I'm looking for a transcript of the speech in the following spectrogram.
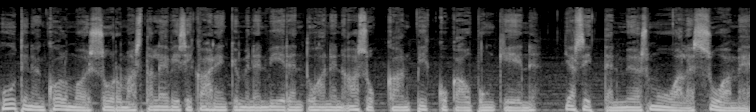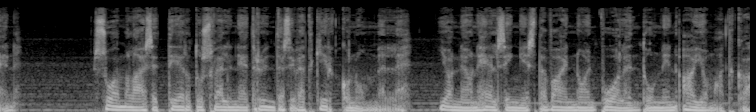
Uutinen kolmoissurmasta levisi 25 000 asukkaan pikkukaupunkiin ja sitten myös muualle Suomeen. Suomalaiset tiedotusvälineet ryntäsivät kirkkonummelle, jonne on Helsingistä vain noin puolen tunnin ajomatka.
